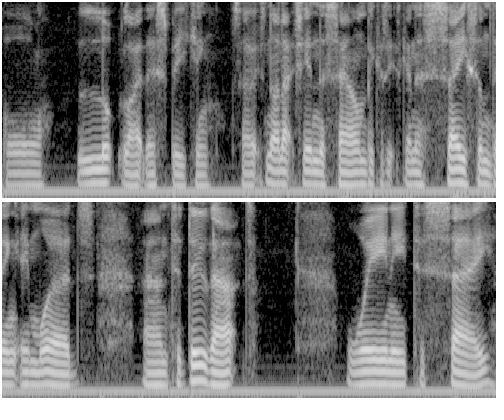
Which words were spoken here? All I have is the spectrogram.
or look like they're speaking. So it's not actually in the sound because it's going to say something in words. And to do that we need to say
